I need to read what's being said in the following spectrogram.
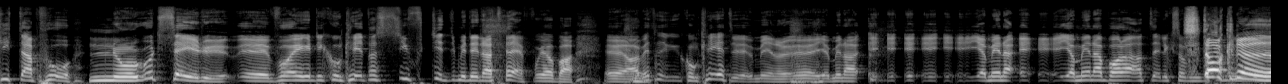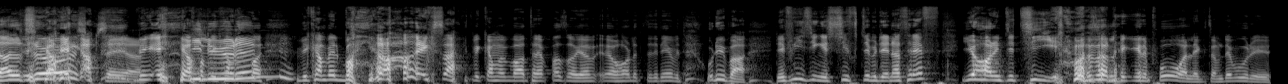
hitta på något säger du, eh, vad är det konkreta syftet med denna träff? Och jag bara, eh, jag vet inte, konkret eh, menar du, eh, jag menar, eh, eh, eh, jag menar, eh, eh, jag menar bara att eh, liksom Stockner alltså! Ja, ja. säger jag. Vi, ja, I vi kan väl luren? bara- Vi kan väl bara, ja exakt, vi kan väl bara träffas och jag, jag har det lite trevligt. Och du bara, det finns inget syfte med denna träff, jag har inte tid. Och så lägger det på liksom, det vore ju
